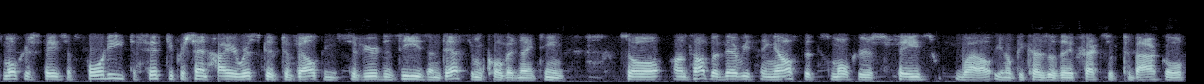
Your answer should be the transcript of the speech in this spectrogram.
smokers face a 40 to 50 percent higher risk of developing severe disease and death from COVID-19. So, on top of everything else that smokers face, while you know, because of the effects of tobacco,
